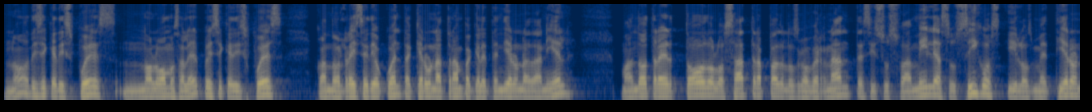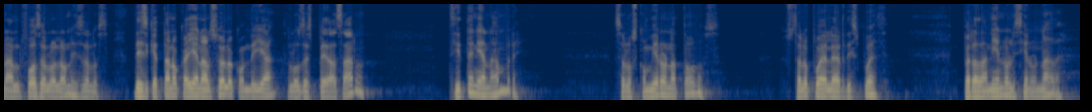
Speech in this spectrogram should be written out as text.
no, dice que después, no lo vamos a leer, pero dice que después, cuando el rey se dio cuenta que era una trampa que le tendieron a Daniel, mandó a traer todos los sátrapas, los gobernantes y sus familias, sus hijos, y los metieron al foso de los leones y se los, dice que no caían al suelo cuando ya los despedazaron. Sí tenían hambre. Se los comieron a todos. Usted lo puede leer después. Pero a Daniel no le hicieron nada.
